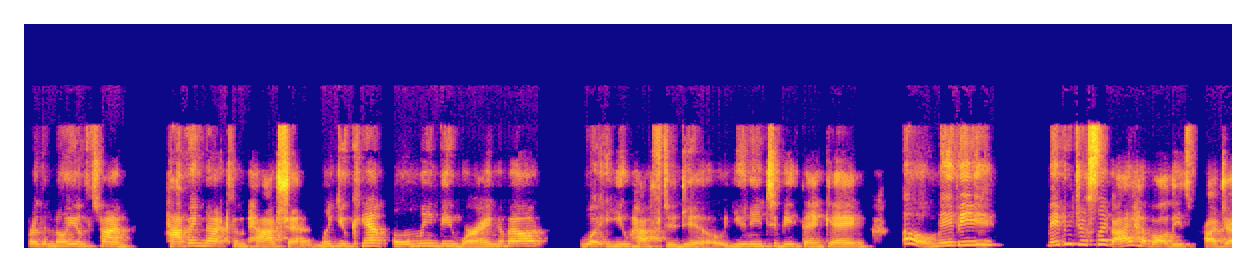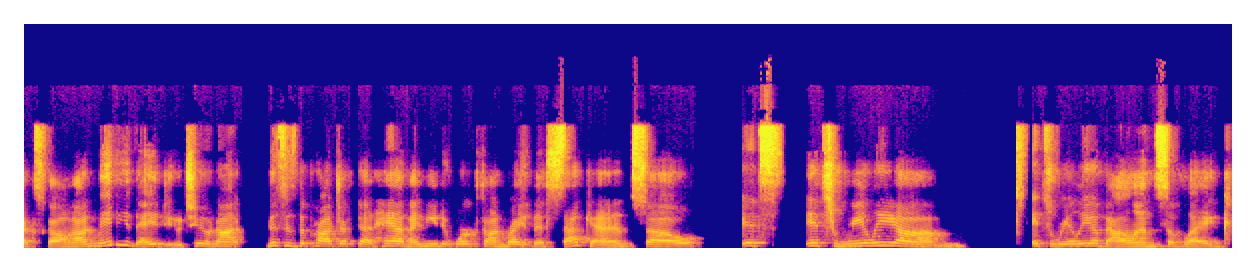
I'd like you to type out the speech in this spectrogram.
for the millionth time, having that compassion. Like you can't only be worrying about what you have to do. You need to be thinking, oh, maybe maybe just like I have all these projects going on, maybe they do too. Not this is the project at hand. I need it worked on right this second. So it's it's really um it's really a balance of like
